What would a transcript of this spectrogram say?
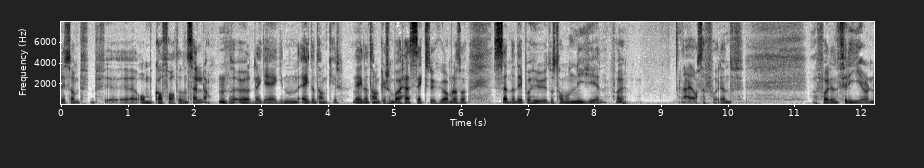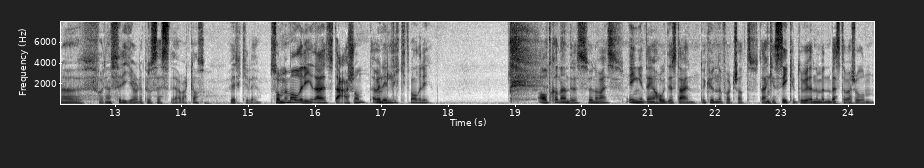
liksom omkalfate den selv. da. Altså ødelegge egen, egne tanker. Egne tanker som bare er seks uker gamle, og så sende de på huet og ta noen nye inn. For, Nei, altså, for en, for en frigjørende For en frigjørende prosess det har vært, altså. Virkelig. Som med maleri. Det er, det er sånn. Det er veldig likt maleri. Alt kan endres underveis. Ingenting er hogd i stein. Du kunne fortsatt. Det er ikke sikkert du ender med den beste versjonen.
